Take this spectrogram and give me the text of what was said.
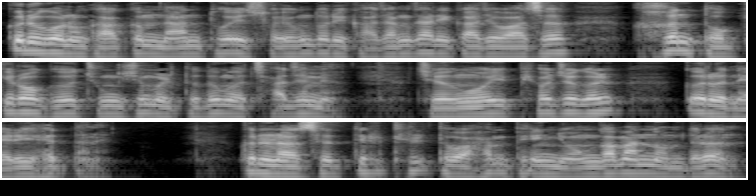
그러고는 가끔 난토의 소용돌이 가장자리까지 와서 큰 도끼로 그 중심을 더듬어 찾으며 정오의 표적을 끌어내려 했다네. 그러나 스틸킬트와 한패인 용감한 놈들은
